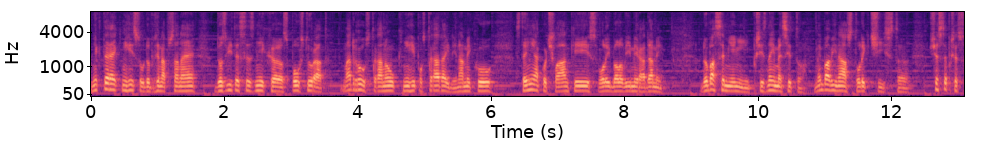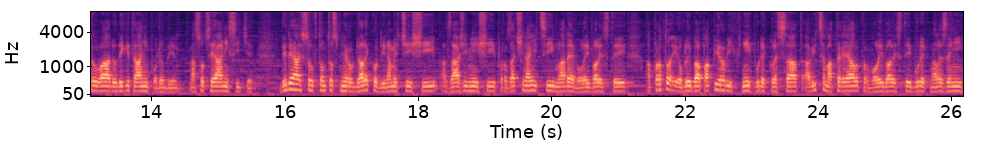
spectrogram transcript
Některé knihy jsou dobře napsané, dozvíte se z nich eh, spoustu rad. Na druhou stranu knihy postrádají dynamiku, stejně jako články s volejbalovými radami. Doba se mění, přiznejme si to. Nebaví nás tolik číst. Vše se přesouvá do digitální podoby, na sociální sítě. Videa jsou v tomto směru daleko dynamičtější a záživnější pro začínající mladé volejbalisty a proto i obliba papírových knih bude klesat a více materiálu pro volejbalisty bude k nalezení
